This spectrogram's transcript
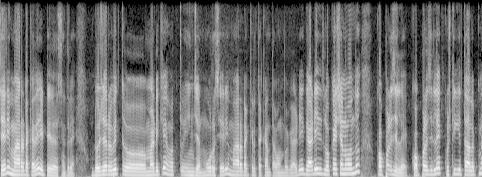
ಸೇರಿ ಮಾರಾಟಕ್ಕೆ ಇಟ್ಟಿದ್ದಾರೆ ಸ್ನೇಹಿತರೆ. ಡೋಜರ್ ವಿತ್ ಮಡಿಕೆ ಮತ್ತು ಇಂಜನ್ ಮೂರು ಸೇರಿ ಮಾರಾಟಕ್ಕಿರ್ತಕ್ಕಂಥ ಒಂದು ಗಾಡಿ. ಗಾಡಿ ಲೊಕೇಶನ್ ಒಂದು ಕೊಪ್ಪಳ ಜಿಲ್ಲೆ ಕೊಪ್ಪಳ ಜಿಲ್ಲೆ ಕುಷ್ಟಗಿ ತಾಲೂಕಿನ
